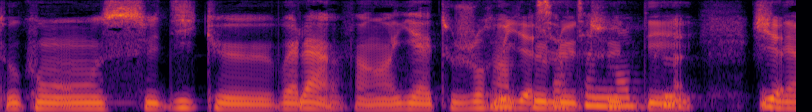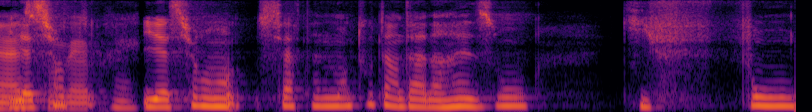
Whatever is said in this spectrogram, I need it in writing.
Donc on se dit que voilà, enfin il y a toujours un peu le truc des générations d'après. Il y a sûrement, certainement tout un tas de raisons qui font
